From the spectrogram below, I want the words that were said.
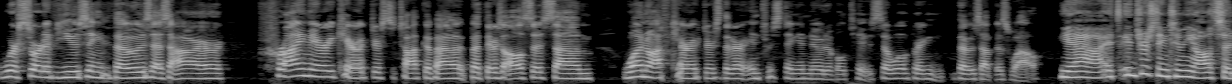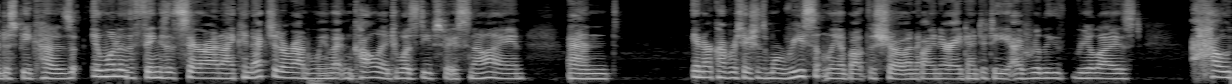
we're sort of using those as our primary characters to talk about, but there's also some one off characters that are interesting and notable too. So we'll bring those up as well. Yeah, it's interesting to me also just because in one of the things that Sarah and I connected around when we met in college was Deep Space Nine. And in our conversations more recently about the show and binary identity, I've really realized how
